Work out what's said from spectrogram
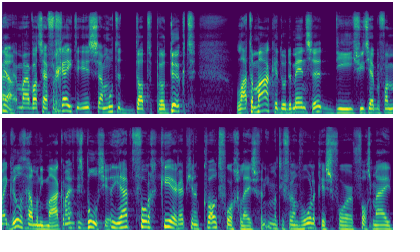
Ja. Maar wat zij vergeten is, zij moeten dat product laten maken door de mensen die zoiets hebben van, maar ik wil het helemaal niet maken, want het is bullshit. Je hebt vorige keer heb je een quote voorgelezen van iemand die verantwoordelijk is voor volgens mij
